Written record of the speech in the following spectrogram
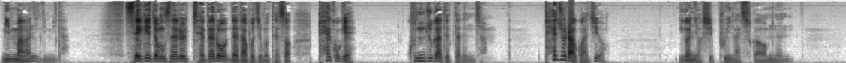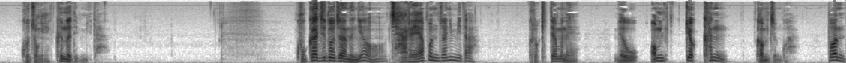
민망한 일입니다. 세계 정세를 제대로 내다보지 못해서 패국의 군주가 됐다는 점. 패주라고 하지요. 이건 역시 부인할 수가 없는 고종의 그늘입니다. 국가 지도자는요, 잘해야 본전입니다. 그렇기 때문에 매우 엄격한 검증과 또한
